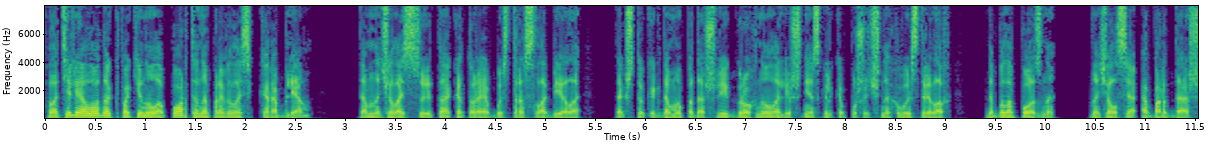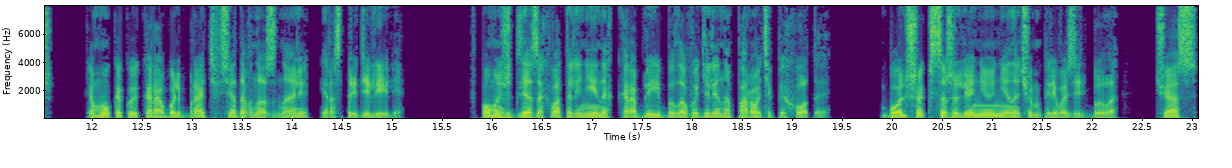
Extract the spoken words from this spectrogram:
Флотилия лодок покинула порт и направилась к кораблям. Там началась суета, которая быстро слабела, так что, когда мы подошли, грохнуло лишь несколько пушечных выстрелов. Да было поздно. Начался абордаж. Кому какой корабль брать, все давно знали и распределили. В помощь для захвата линейных кораблей было выделено по роте пехоты. Больше, к сожалению, не на чем перевозить было. Час,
